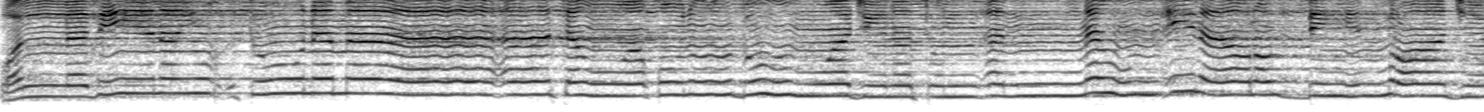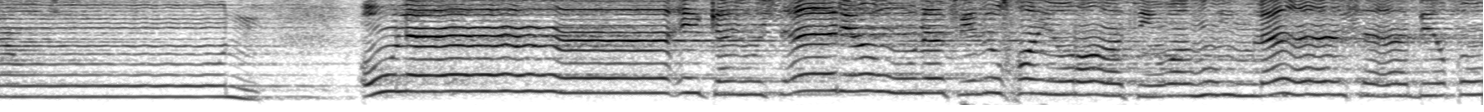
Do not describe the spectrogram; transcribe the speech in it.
والذين يؤتون ما آتوا وقلوبهم وجنة أنهم إلى ربهم راجعون الخيرات وهم لا سابقون.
